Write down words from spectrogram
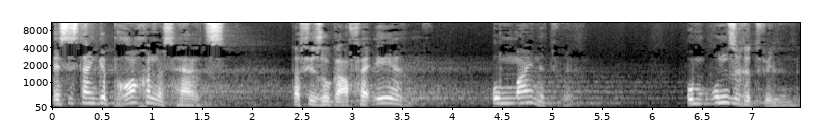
Es ist ein gebrochenes Herz, das wir sogar verehren, um meinetwillen, um unseretwillen,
